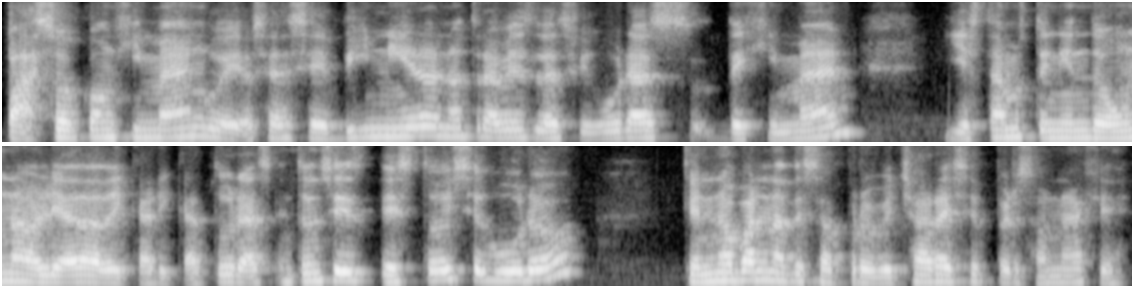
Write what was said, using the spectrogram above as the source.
Pasó con He-Man, güey, o sea, se vinieron otra vez las figuras de He-Man y estamos teniendo una oleada de caricaturas. Entonces, estoy seguro que no van a desaprovechar a ese personaje.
